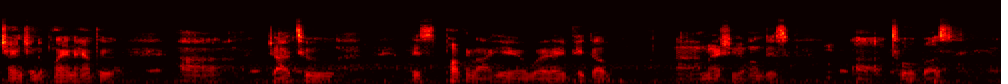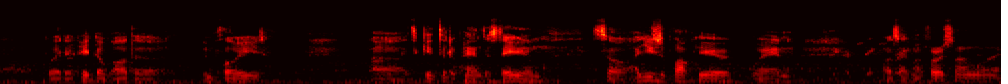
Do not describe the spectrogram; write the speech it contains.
changing the plan, I have to uh, drive to this parking lot here where they pick up. Uh, I'm actually on this uh, tour bus where they pick up all the employees uh, to get to the Panther Stadium. So I usually park here when I was like my first time when I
